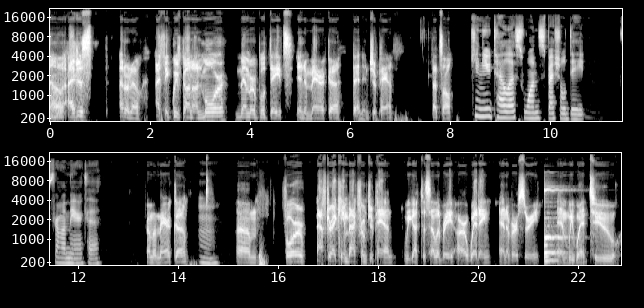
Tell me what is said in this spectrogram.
No, I just I don't know. I think we've gone on more memorable dates in America than in Japan. That's all. Can you tell us one special date from America? From America. Mm. Um, for after I came back from Japan, we got to celebrate our wedding anniversary, and we went to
